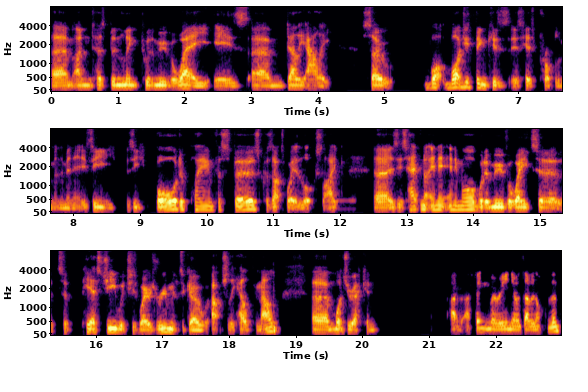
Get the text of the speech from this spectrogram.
um, and has been linked with a move away is um, Dele Alli. So what what do you think is is his problem in the minute? Is he is he bored of playing for Spurs because that's what it looks like? Uh, is his head not in it anymore? Would a move away to to PSG, which is where he's rumored to go, actually help him out? Um, what do you reckon? I, I think Mourinho's had enough of him.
